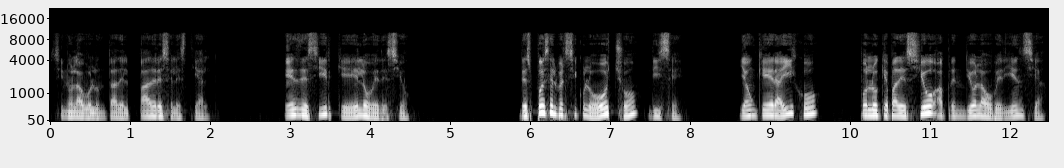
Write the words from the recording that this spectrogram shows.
sino la voluntad del Padre Celestial. Es decir, que él obedeció. Después el versículo 8 dice, y aunque era hijo, por lo que padeció aprendió la obediencia,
